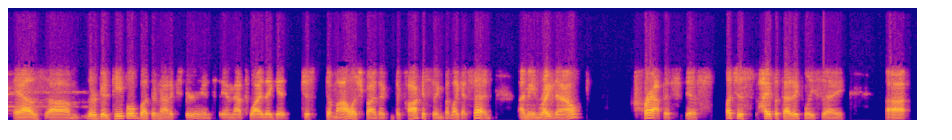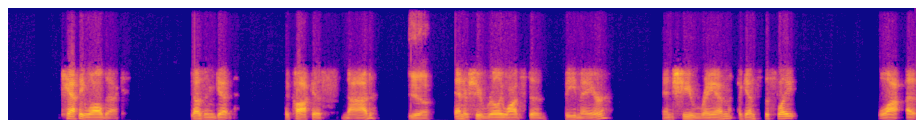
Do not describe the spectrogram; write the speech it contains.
as um, they're good people, but they're not experienced, and that's why they get just demolished by the the caucus thing. But like I said, I mean, right now, crap. If if let's just hypothetically say, uh, Kathy Waldeck doesn't get the caucus nod, Yeah. and if she really wants to be mayor and she ran against the slate wow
